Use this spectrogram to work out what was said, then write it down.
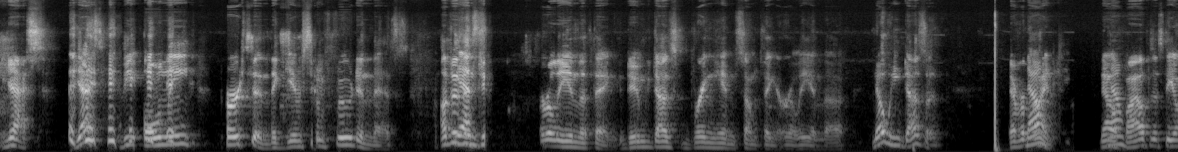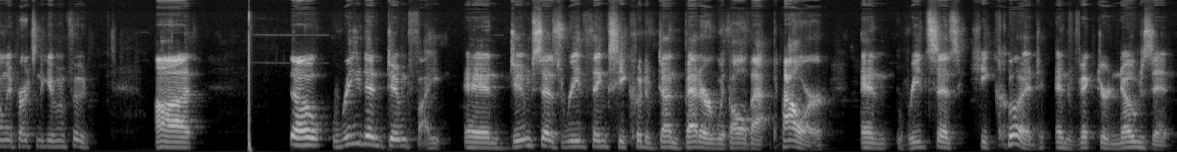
Yes, yes, the only person that gives him food in this, other than Doom early in the thing. Doom does bring him something early in the. No, he doesn't. Never No. mind. No, No. Miles is the only person to give him food. Uh, so Reed and Doom fight, and Doom says Reed thinks he could have done better with all that power, and Reed says he could, and Victor knows it.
